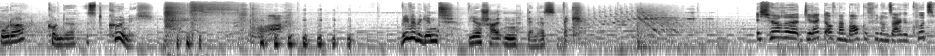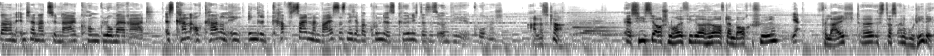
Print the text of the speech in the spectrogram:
oder Kunde ist König? WW beginnt, wir schalten Dennis weg. Ich höre direkt auf mein Bauchgefühl und sage Kurzwaren International Konglomerat. Es kann auch Karl und In- Ingrid Kapf sein, man weiß es nicht, aber Kunde ist König, das ist irgendwie komisch. Alles klar. Es hieß ja auch schon häufiger, hör auf dein Bauchgefühl. Ja, Vielleicht äh, ist das eine gute Idee.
